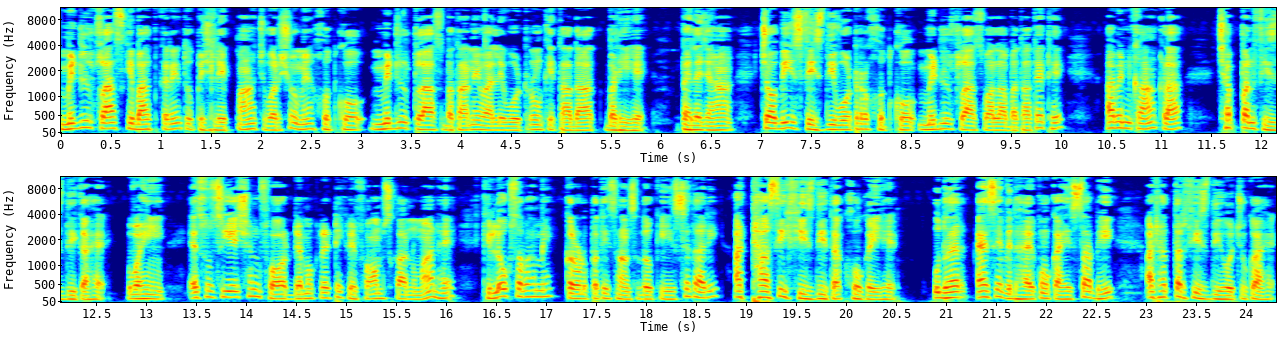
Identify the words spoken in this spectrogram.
मिडिल क्लास की बात करें तो पिछले पाँच वर्षों में खुद को मिडिल क्लास बताने वाले वोटरों की तादाद बढ़ी है। पहले जहाँ 24 फ़ीसदी वोटर खुद को मिडिल क्लास वाला बताते थे, अब इनका आंकड़ा छप्पन फ़ीसदी का है। वहीं एसोसिएशन फॉर डेमोक्रेटिक रिफॉर्म्स का अनुमान है कि लोकसभा में करोड़पति सांसदों की हिस्सेदारी अट्ठासी फ़ीसदी तक हो गई है। उधर ऐसे विधायकों का हिस्सा भी अठहत्तर फ़ीसदी हो चुका है।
